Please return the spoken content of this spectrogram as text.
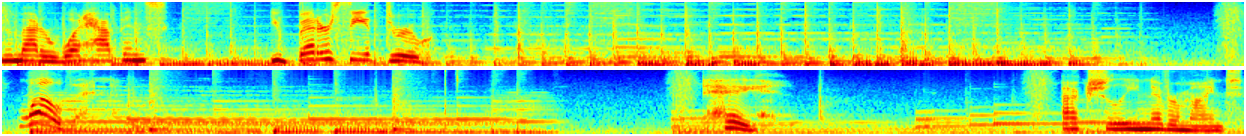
No matter what happens, you better see it through. Hey. Actually, never mind.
